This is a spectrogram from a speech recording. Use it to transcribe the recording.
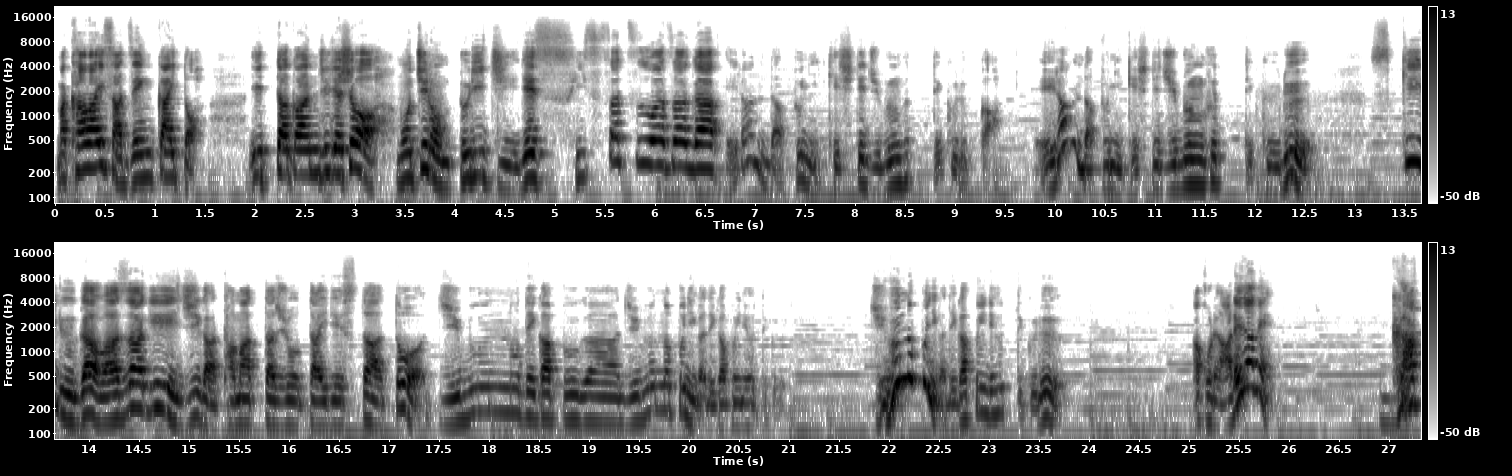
まあ、可愛さ全開といった感じでしょう。もちろんプリチーです。必殺技が選んだプに消して自分降ってくるか。選んだプに消して自分降ってくる。スキルが技ゲージが溜まった状態でスタート。自分のデカプが、自分のプニがデカプニで降ってくる。自分のプニがデカプニで降ってくる。あ、これあれだね。学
